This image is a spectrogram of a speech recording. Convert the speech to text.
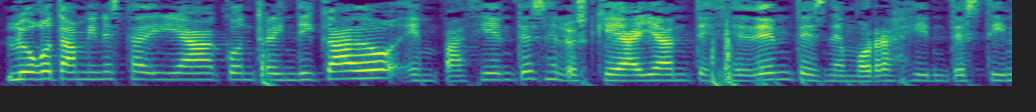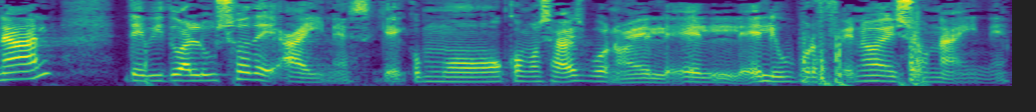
Luego también estaría contraindicado en pacientes en los que haya antecedentes de hemorragia intestinal debido al uso de AINES, que como, como sabes, bueno, el, el ibuprofeno es un AINE.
